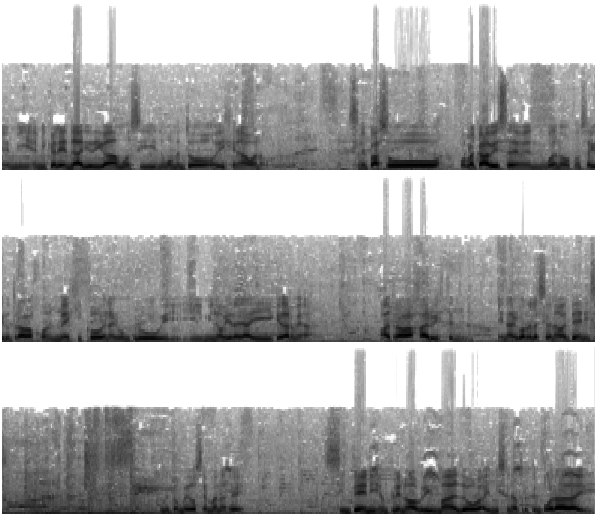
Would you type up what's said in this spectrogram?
en mi, en mi calendario, digamos, y en un momento dije, nada, bueno, se me pasó por la cabeza, en, bueno, conseguir un trabajo en México, en algún club, y, y mi novia era de ahí, quedarme a, trabajar, viste, en, en algo relacionado al tenis. Me tomé dos semanas de sin tenis en pleno abril, mayo, ahí me hice una pretemporada y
